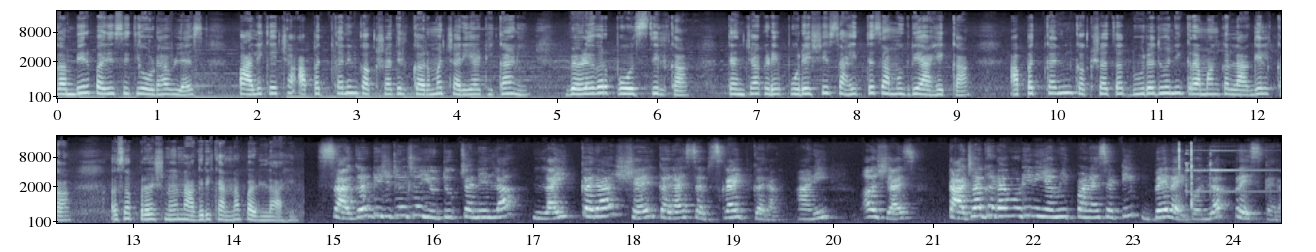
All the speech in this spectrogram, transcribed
गंभीर परिस्थिती ओढावल्यास पालिकेच्या आपत्कालीन कक्षातील कर्मचारी या ठिकाणी वेळेवर पोहोचतील का? त्यांच्याकडे पुरेशी साहित्य सामुग्री आहे का? आपत्कालीन कक्षाचा दूरध्वनी क्रमांक लागेल का? असा प्रश्न नागरिकांना पडला आहे. सागर डिजिटलच्या यूट्यूब चॅनेलला लाईक करा शेअर करा सबस्क्राईब करा आणि अशाच ताज्या घडामोडी नियमित पाहण्यासाठी बेल आयकॉनला प्रेस करा.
